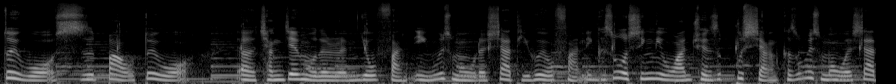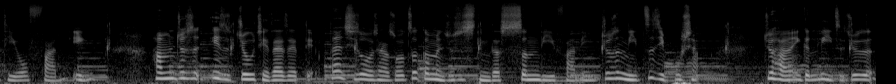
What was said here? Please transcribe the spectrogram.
对我施暴、对我呃强奸我的人有反应？为什么我的下体会有反应？可是我心里完全是不想，可是为什么我的下体有反应？他们就是一直纠结在这点。但其实我想说，这根本就是你的生理反应，就是你自己不想。就好像一个例子，就是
